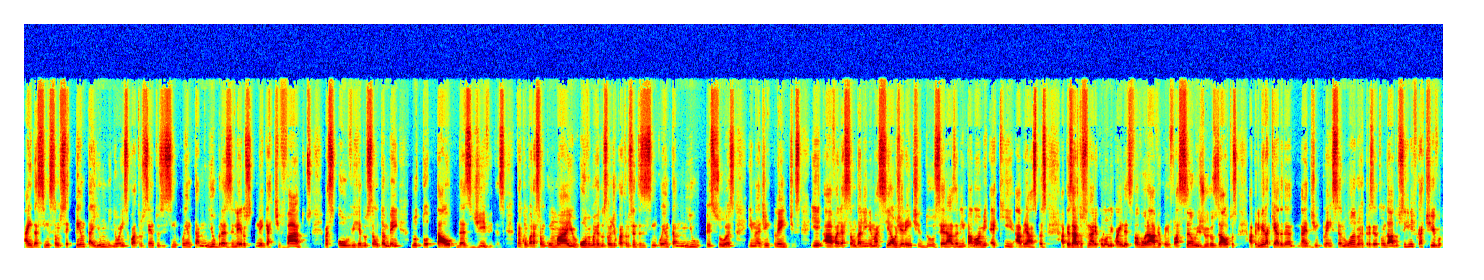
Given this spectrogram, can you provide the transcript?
Ainda assim, são 71 milhões 450 mil brasileiros negativados, mas houve redução também no total das dívidas. Na comparação com maio, houve uma redução de 450 mil pessoas inadimplentes. E a avaliação da Aline Maciel, gerente do Serasa Limpa Nome, é que, abre aspas, apesar do cenário econômico ainda desfavorável, com a inflação e juros altos, a primeira queda na, adimplência no ano representa um dado significativo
